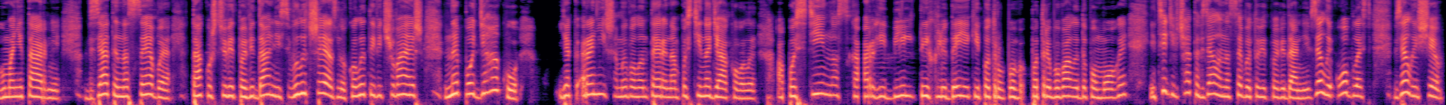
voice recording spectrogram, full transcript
Гуманітарні взяти на себе також цю відповідальність величезну, коли ти відчуваєш не подяку, як раніше ми волонтери нам постійно дякували, а постійно скарги, біль тих людей, які потребували допомоги. І ці дівчата взяли на себе ту відповідальність, взяли область, взяли ще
